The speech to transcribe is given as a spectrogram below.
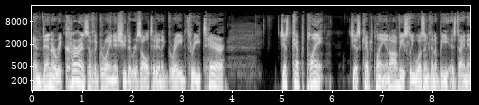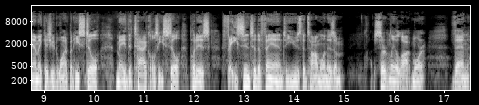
and then a recurrence of the groin issue that resulted in a grade three tear, just kept playing, just kept playing. And obviously wasn't going to be as dynamic as you'd want, but he still made the tackles. He still put his face into the fan to use the Tomlinism. Certainly a lot more than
